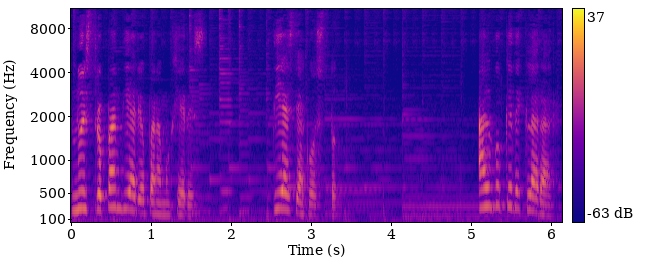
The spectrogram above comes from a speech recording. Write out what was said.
Nuestro pan diario para mujeres. 10 de agosto. Algo que declarar.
